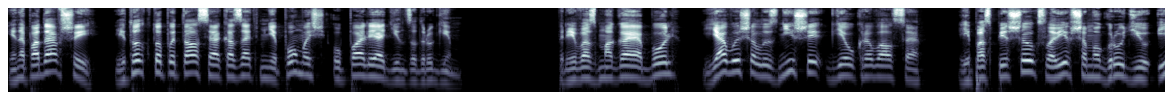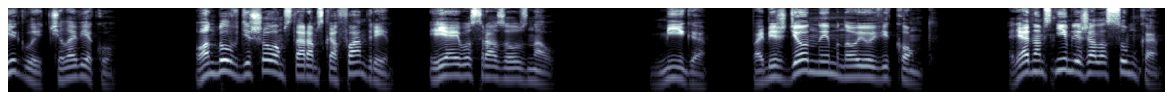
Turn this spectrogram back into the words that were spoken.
И нападавший, и тот, кто пытался оказать мне помощь, упали один за другим. Превозмогая боль, я вышел из ниши, где укрывался, и поспешил к словившему грудью иглы человеку. Он был в дешевом старом скафандре, и я его сразу узнал. Мига, побежденный мною Виконт. Рядом с ним лежала сумка.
